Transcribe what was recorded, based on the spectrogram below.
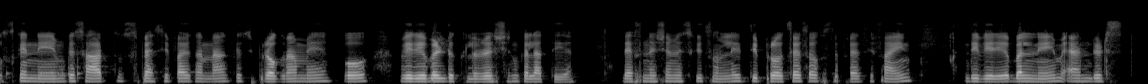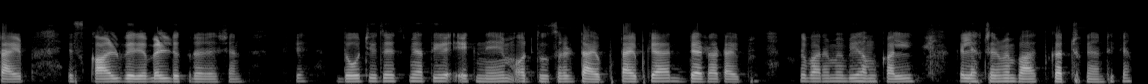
उसके नेम के साथ स्पेसिफाई करना किसी प्रोग्राम में वो वेरिएबल डिक्लेरेशन कहलाती है। Definition इसकी सुन ली। The process of specifying the variable name and its type is called variable declaration, ठीक है? दो चीज़ें इसमें आती है, एक नेम और दूसरा टाइप टाइप क्या है? डेटा टाइप उसके बारे में भी हम कल के लेक्चर में बात कर चुके हैं, ठीक है?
